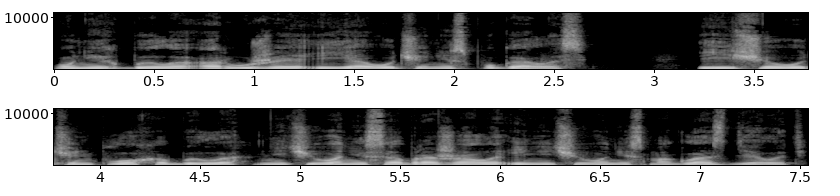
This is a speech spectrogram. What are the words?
У них было оружие, и я очень испугалась. И еще очень плохо было, ничего не соображала и ничего не смогла сделать.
